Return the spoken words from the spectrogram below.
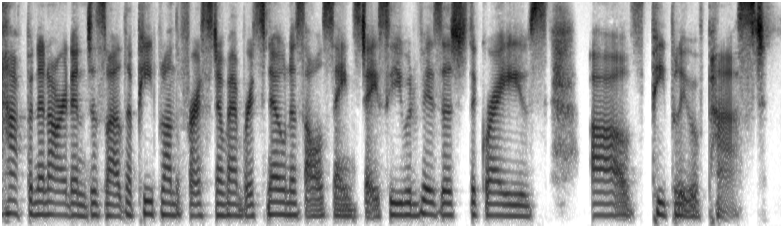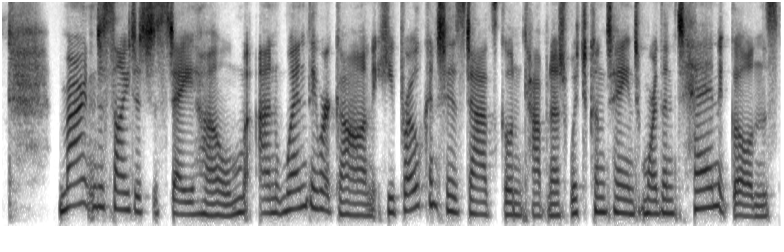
happen in Ireland as well. The people on the 1st November, it's known as All Saints Day. So you would visit the graves of people who have passed. Martin decided to stay home, and when they were gone, he broke into his dad's gun cabinet, which contained more than 10 guns,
